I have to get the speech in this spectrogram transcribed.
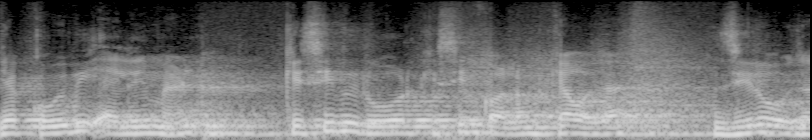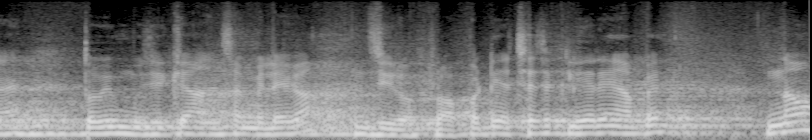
या कोई भी एलिमेंट किसी भी रो और किसी भी कॉलम क्या हो जाए ज़ीरो हो जाए तो भी मुझे क्या आंसर मिलेगा? ज़ीरो प्रॉपर्टी अच्छे से क्लियर है यहाँ पे? नाउ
